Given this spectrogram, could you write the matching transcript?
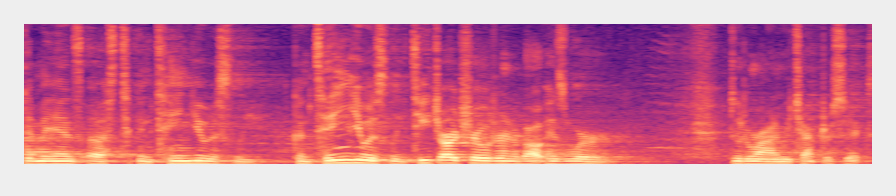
demands us to continuously, continuously teach our children about his word. Deuteronomy chapter 6.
